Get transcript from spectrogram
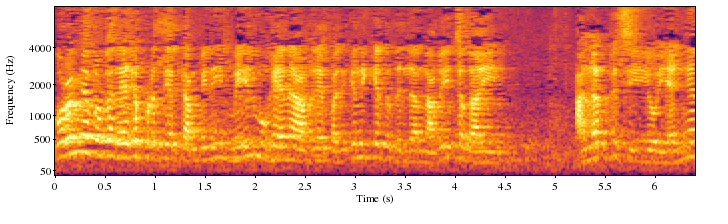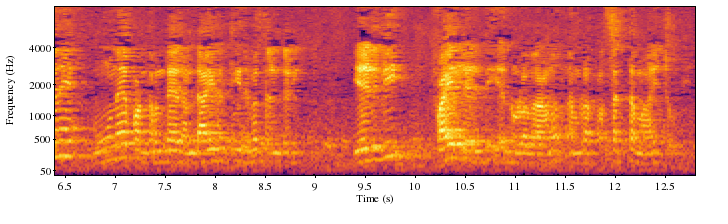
കുറഞ്ഞ തുക രേഖപ്പെടുത്തിയ കമ്പനി മെയിൽ മുഖേന അവരെ പരിഗണിക്കേണ്ടതില്ലെന്ന് അറിയിച്ചതായി അനർട്ട് സിഇഒ എങ്ങനെ മൂന്ന് പന്ത്രണ്ട് രണ്ടായിരത്തി ഇരുപത്തിരണ്ടിൽ എഴുതി ഫയൽ എഴുതി എന്നുള്ളതാണ് നമ്മുടെ പ്രസക്തമായ ചോദ്യം.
